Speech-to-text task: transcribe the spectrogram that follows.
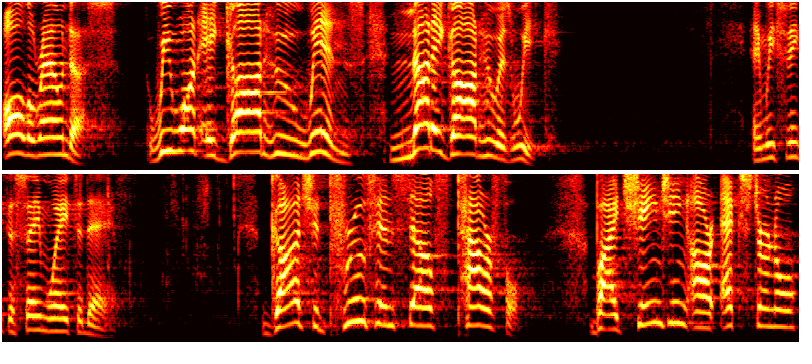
all around us. We want a God who wins, not a God who is weak. And we think the same way today. God should prove himself powerful by changing our external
